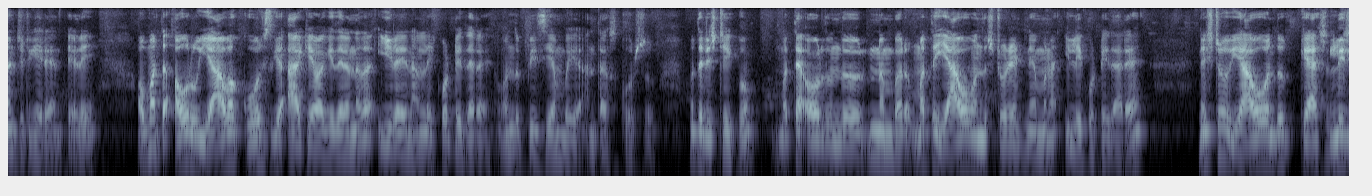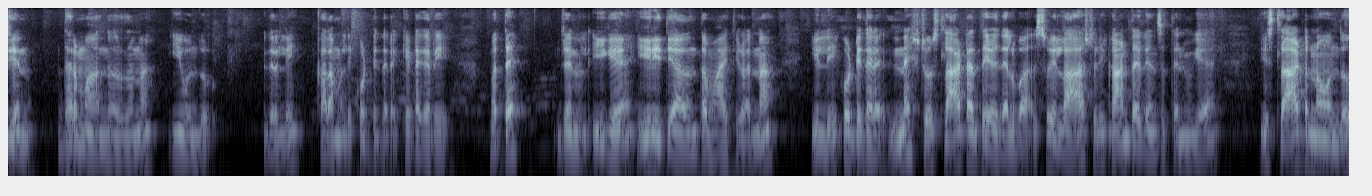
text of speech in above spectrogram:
Anchatagere ಅಂತೇಳಿ. ಮತ್ತು ಅವರು ಯಾವ ಕೋರ್ಸ್ಗೆ ಆಯ್ಕೆವಾಗಿದ್ದಾರೆ ಅನ್ನೋದು ಈ ಲೈನಲ್ಲಿ ಕೊಟ್ಟಿದ್ದಾರೆ, ಒಂದು ಪಿ ಸಿ ಎಂ ಬೈ ಅಂತ ಕೋರ್ಸು ಮತ್ತು ಡಿಸ್ಟಿಕ್ಕು ಮತ್ತು ಅವ್ರದ್ದೊಂದು ನಂಬರು ಮತ್ತು ಯಾವ ಒಂದು ಸ್ಟೂಡೆಂಟ್ ನೇಮನ್ನು ಇಲ್ಲಿ ಕೊಟ್ಟಿದ್ದಾರೆ. ನೆಕ್ಸ್ಟು ಯಾವ ಒಂದು ಕ್ಯಾಶ್ ರಿಲಿಜಿಯನ್ ಧರ್ಮ ಅನ್ನೋದನ್ನು ಈ ಒಂದು ಇದರಲ್ಲಿ ಕಾಲಮಲ್ಲಿ ಕೊಟ್ಟಿದ್ದಾರೆ ಕೆಟಗರಿ ಮತ್ತು ಜನರಲ್ ಹೀಗೆ ಈ ರೀತಿಯಾದಂಥ ಮಾಹಿತಿಗಳನ್ನು ಇಲ್ಲಿ ಕೊಟ್ಟಿದ್ದಾರೆ. ನೆಕ್ಸ್ಟು ಸ್ಲಾಟ್ ಅಂತ ಹೇಳಿದೆ ಅಲ್ವಾ? ಸೊ ಈ ಲಾಸ್ಟಲ್ಲಿ ಕಾಣ್ತಾ ಇದೆ ಅನಿಸುತ್ತೆ ನಿಮಗೆ. ಈ ಸ್ಲಾಟ್ ಅನ್ನೋ ಒಂದು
